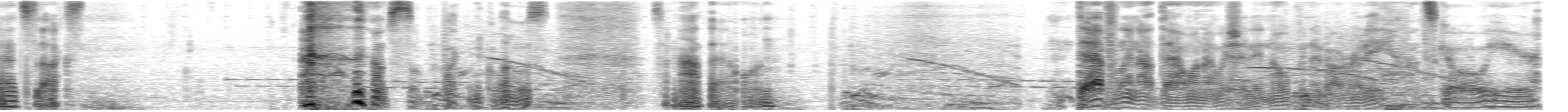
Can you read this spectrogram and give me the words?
That sucks. I'm so fucking close. So not that one. Definitely not that one. I wish I didn't open it already. Let's go over here.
